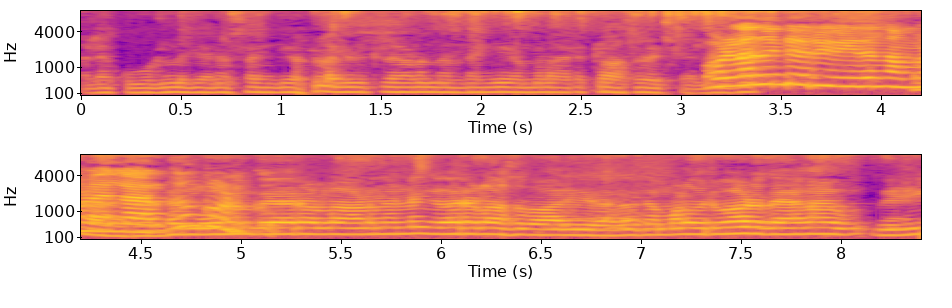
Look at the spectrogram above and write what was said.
അല്ല കൂടുതൽ ജനസംഖ്യയുള്ള വീട്ടിലാണെന്നുണ്ടെങ്കിൽ നമ്മൾ അര ക്ലാസ് വെച്ചാൽ ഉള്ളതിന്റെ ഒരു വീതം നമ്മൾ എല്ലാവർക്കും രണ്ടും മൂന്നും പേരുള്ളതാണെന്നുണ്ടെങ്കിൽ ഒരു ക്ലാസ് പാൽ വീതം. അത് നമ്മൾ ഒരുപാട് തേങ്ങ വിഴി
